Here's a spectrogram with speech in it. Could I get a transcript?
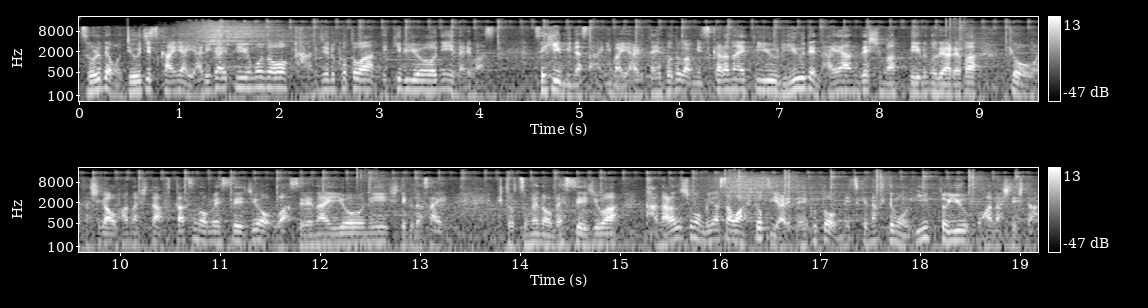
それでも充実感ややりがいというものを感じることはできるようになります。ぜひ皆さん今やりたいことが見つからないという理由で悩んでしまっているのであれば今日私がお話した2つのメッセージを忘れないようにしてください。1つ目のメッセージは必ずしも皆さんは1つやりたいことを見つけなくてもいいというお話でした。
